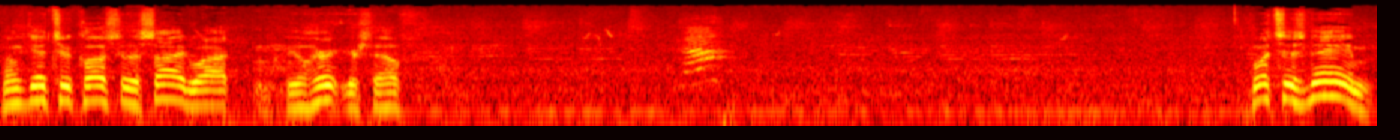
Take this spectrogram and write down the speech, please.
Don't get too close to the sidewalk. You'll hurt yourself. What's his name?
